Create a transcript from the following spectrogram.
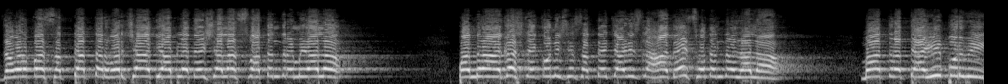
जवळपास सत्याहत्तर वर्षाआधी आपल्या देशाला स्वातंत्र्य मिळालं. पंधरा ऑगस्ट एकोणीसशे सत्तेचाळीस ला हा देश स्वतंत्र झाला. मात्र त्याही पूर्वी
